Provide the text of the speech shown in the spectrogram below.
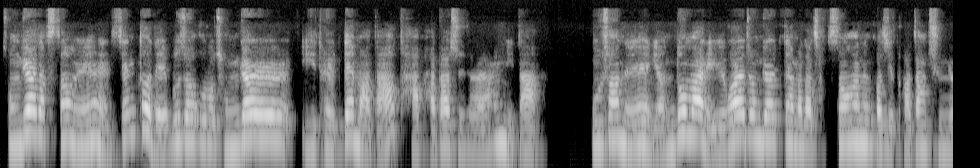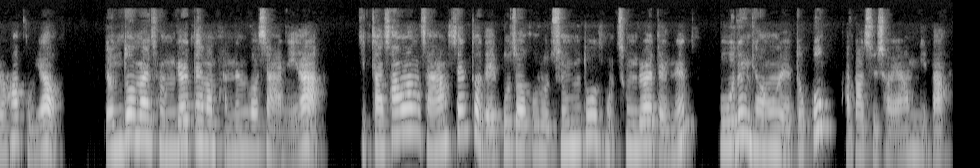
종결 작성은 센터 내부적으로 종결이 될 때마다 다 받아주셔야 합니다. 우선은 연도말 일괄 종결 때마다 작성하는 것이 가장 중요하고요. 연도말 종결 때만 받는 것이 아니라 기타 상황상 센터 내부적으로 중도 종결되는 모든 경우에도 꼭 받아주셔야 합니다.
